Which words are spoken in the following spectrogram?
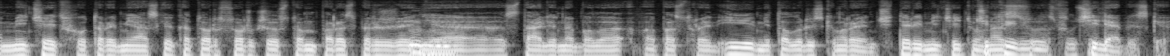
мечеть в хуторе Мяске, которая в 46-м по распоряжению угу. Сталина была построена, и Металлургическом районе. Четыре мечети Четыре у нас, в Челябинске.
